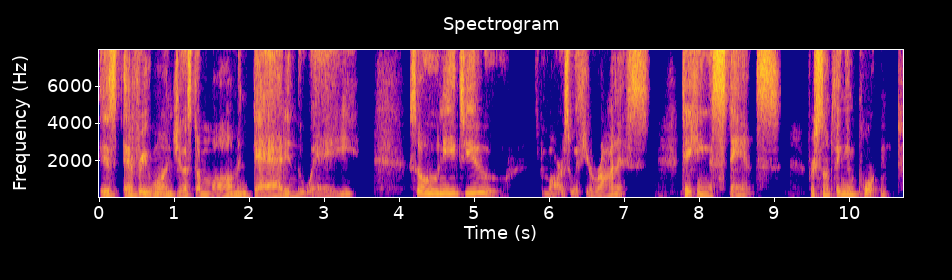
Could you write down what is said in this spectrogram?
Is everyone just a mom and dad in the way? So who needs you? Mars with Uranus, taking a stance for something important.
